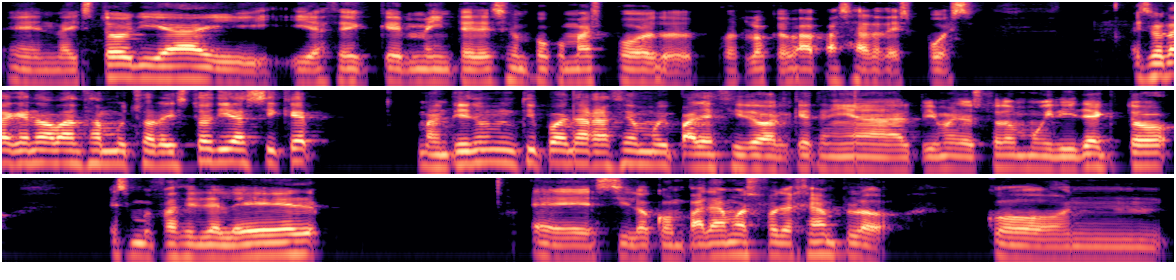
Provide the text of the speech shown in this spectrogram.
la historia y, hace que me interese un poco más por, lo que va a pasar después. Es verdad que no avanza mucho la historia, sí que mantiene un tipo de narración muy parecido al que tenía el primero, es todo muy directo, es muy fácil de leer, eh, si lo comparamos, por ejemplo, con,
